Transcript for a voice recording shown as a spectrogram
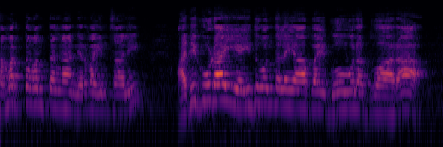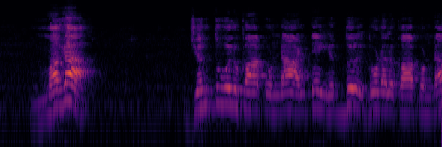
సమర్థవంతంగా నిర్వహించాలి. అది కూడా ఈ ఐదు వందల యాభై గోవుల ద్వారా మగ జంతువులు కాకుండా అంటే ఎద్దు దూడలు కాకుండా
